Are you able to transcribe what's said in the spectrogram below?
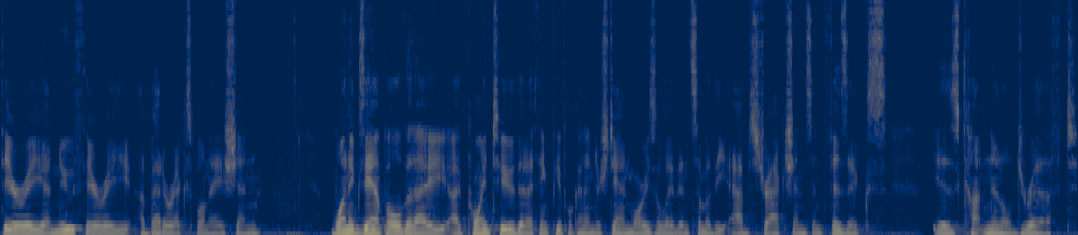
theory, a new theory, a better explanation. One example that I, I point to that I think people can understand more easily than some of the abstractions in physics is continental drift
